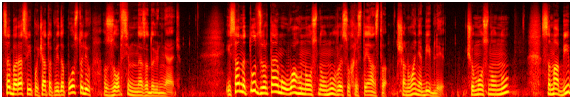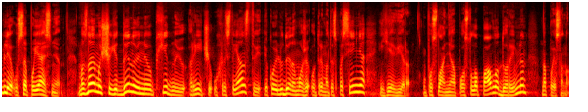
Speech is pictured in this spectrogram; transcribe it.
це бере свій початок від апостолів, зовсім не задовільняють. І саме тут звертаємо увагу на основну рису християнства шанування Біблії. Чому основну? Сама Біблія усе пояснює. Ми знаємо, що єдиною необхідною річчю у християнстві, якою людина може отримати спасіння, є віра. У посланні апостола Павла до римлян написано.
